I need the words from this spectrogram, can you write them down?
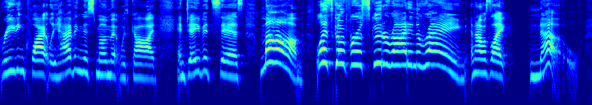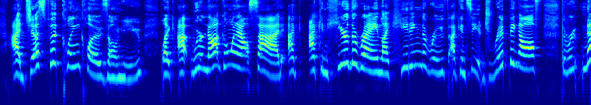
reading quietly, having this moment with God. And David says, Mom, let's go for a scooter ride in the rain. And I was like, no. I just put clean clothes on you. Like, I, we're not going outside. I, I can hear the rain like hitting the roof. I can see it dripping off the roof. No,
